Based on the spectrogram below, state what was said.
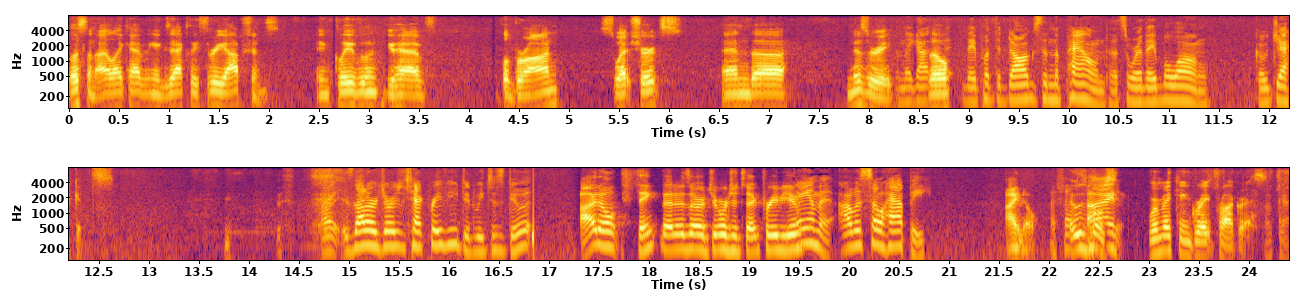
Listen, I like having exactly three options. In Cleveland, you have LeBron, sweatshirts, and uh, misery. And they got So- they put the dogs in the pound. That's where they belong. Go Jackets. All right, is that our Georgia Tech preview? Did we just do it? I don't think that is our Georgia Tech preview. Damn it! I was so happy. I know. I felt It was most, we're making great progress. okay.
